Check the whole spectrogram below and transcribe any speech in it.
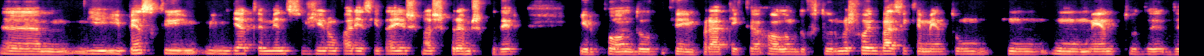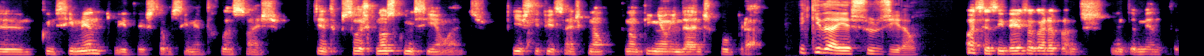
um, e, e, penso que imediatamente surgiram várias ideias que nós esperamos poder ir pondo em prática ao longo do futuro, mas foi basicamente um, um, um momento de, de, conhecimento e de estabelecimento de relações entre pessoas que não se conheciam antes e instituições que não, que não tinham ainda antes cooperado. E que ideias surgiram? Essas ideias agora vamos lentamente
